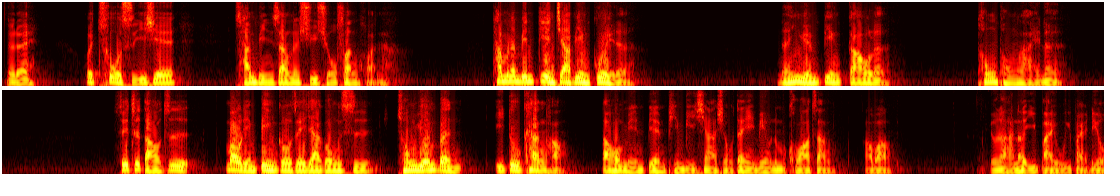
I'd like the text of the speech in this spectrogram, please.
对不对？会促使一些产品上的需求放缓啊，他们那边电价变贵了，能源变高了，通膨来了，所以这导致茂联并购这家公司，从原本一度看好，到后面变评比下修，但也没有那么夸张，好不好？有的喊到一百五、一百六，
